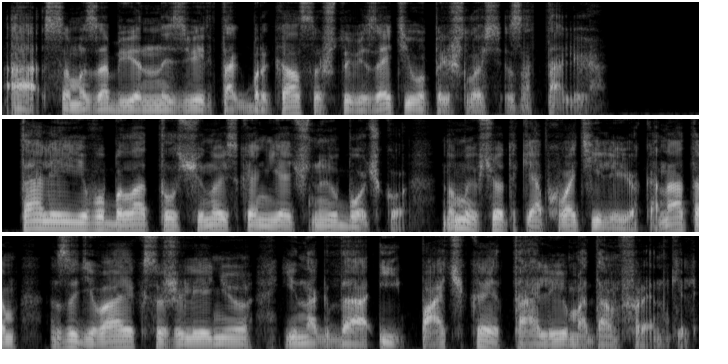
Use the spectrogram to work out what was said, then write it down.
а самозабвенный зверь так брыкался, что вязать его пришлось за талию. Талия его была толщиной с коньячную бочку, но мы все-таки обхватили ее канатом, задевая, к сожалению, иногда и пачкая талию мадам Френкель.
